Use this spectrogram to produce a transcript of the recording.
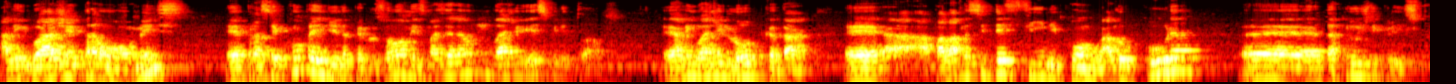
A linguagem é para homens, é para ser compreendida pelos homens, mas ela é uma linguagem espiritual. É a linguagem louca da, é, a, a, palavra se define como a loucura é, da cruz de Cristo.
